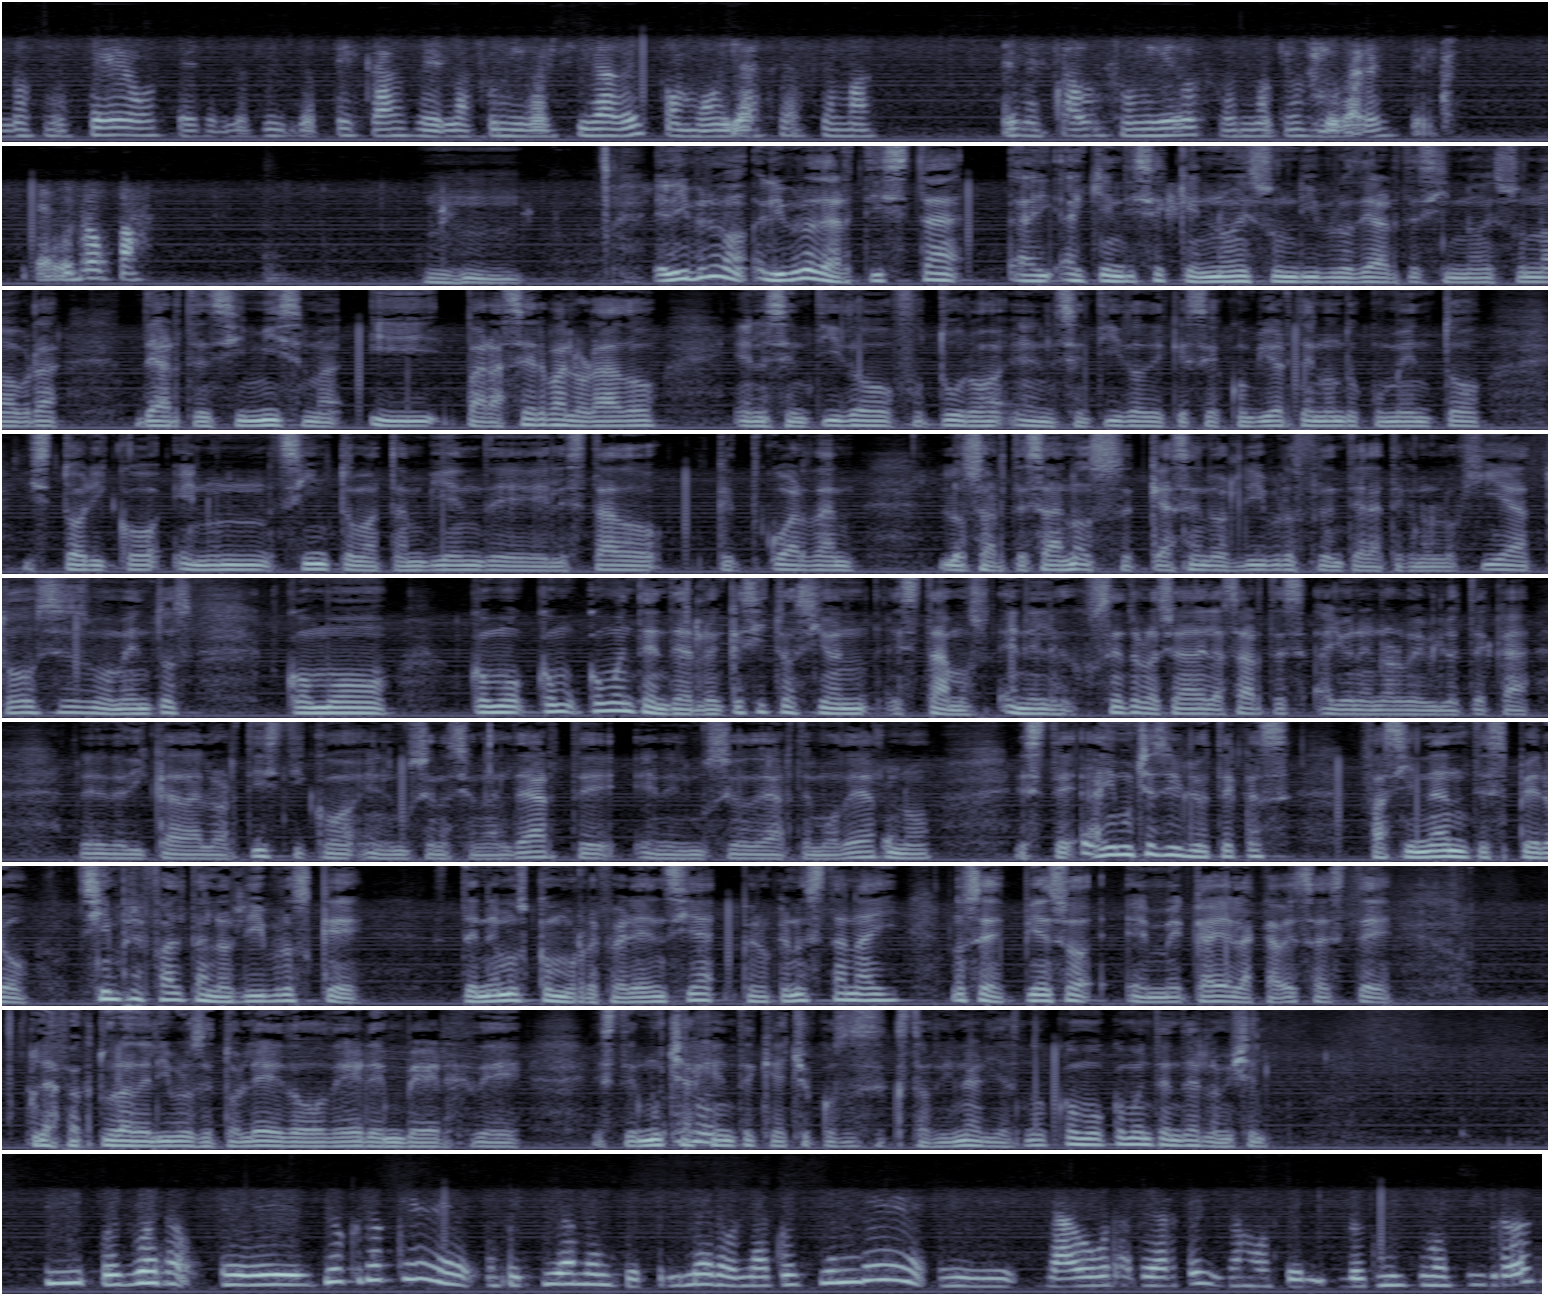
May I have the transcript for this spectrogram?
los museos, de, las bibliotecas, de las universidades, como ya se hace más en Estados Unidos o en otros lugares de, Europa. El libro, libro de artista, hay, hay quien dice que no es un libro de arte, sino es una obra de arte en sí misma y para ser valorado en el sentido futuro, en el sentido de que se convierte en un documento histórico, en un síntoma también del estado que guardan los artesanos que hacen los libros frente a la tecnología, todos esos momentos, ¿cómo, cómo, cómo, cómo entenderlo? ¿En qué situación estamos? En el Centro Nacional de las Artes hay una enorme biblioteca eh, dedicada a lo artístico, en el Museo Nacional de Arte, en el Museo de Arte Moderno. Este, hay muchas bibliotecas fascinantes, pero siempre faltan los libros que tenemos como referencia, pero que no están ahí. No sé, pienso, eh, me cae a la cabeza este la factura de libros de Toledo, de Ehrenberg, de este mucha gente que ha hecho cosas extraordinarias, ¿no? ¿Cómo, cómo entenderlo, Michelle? Sí, pues bueno, eh, yo creo que efectivamente, primero, la cuestión de eh, la obra de arte, digamos, de los mismos libros,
